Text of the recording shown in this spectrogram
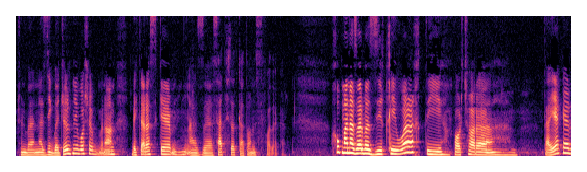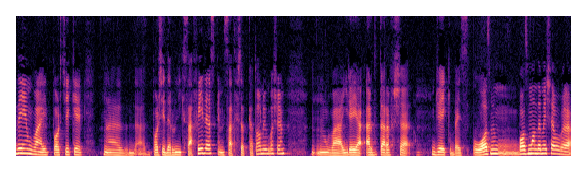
چون به نزدیک به جلد می باشه بران بهتر است که از 100 درصد کتان استفاده کرد. خب من نظر به زیقی وقتی پارچه را تهیه کردیم و این پارچه که پارچه درونی که سفید است که 100 درصد کتان می باشه و ایره هر دو طرفش جایی که باز مانده میشه و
